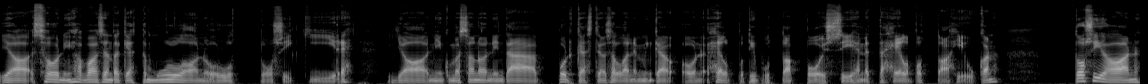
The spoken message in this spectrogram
ja se on ihan vaan sen takia, että mulla on ollut tosi kiire. Ja niin kuin mä sanoin, niin tämä podcast on sellainen, minkä on helppo tiputtaa pois siihen, että helpottaa hiukan. Tosiaan,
